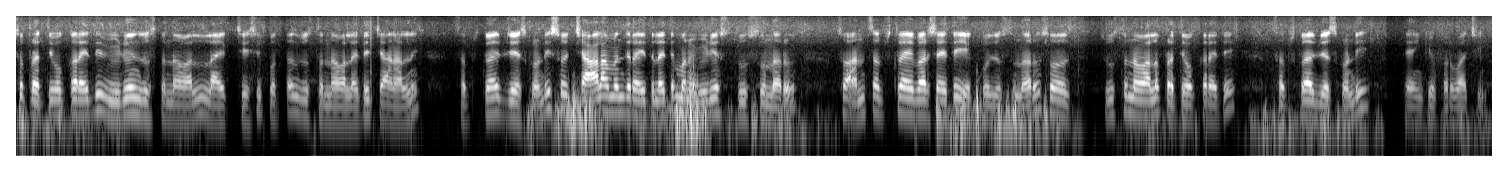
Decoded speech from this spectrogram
సో ప్రతి ఒక్కరైతే వీడియోని చూస్తున్న వాళ్ళు లైక్ చేసి కొత్తగా చూస్తున్న వాళ్ళు అయితే ఛానల్ని సబ్స్క్రైబ్ చేసుకోండి. సో చాలామంది రైతులు అయితే మన వీడియోస్ చూస్తున్నారు. సో అన్సబ్స్క్రైబర్స్ అయితే ఎక్కువ చూస్తున్నారు. సో చూస్తున్న వాళ్ళు ప్రతి ఒక్కరైతే సబ్స్క్రైబ్ చేసుకోండి. Thank you for watching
